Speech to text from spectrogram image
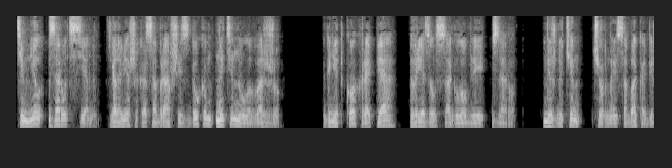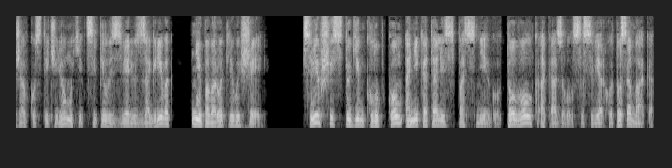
темнел зарод сена. Головешиха, собравшись с духом, натянула вожжу. Гнетко, храпя, врезался оглоблей в зарод. Между тем Черная собака, обежав кусты черемухи, вцепилась зверю с загривок неповоротливой шеи. Свившись тугим клубком, они катались по снегу. То волк оказывался сверху, то собака,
